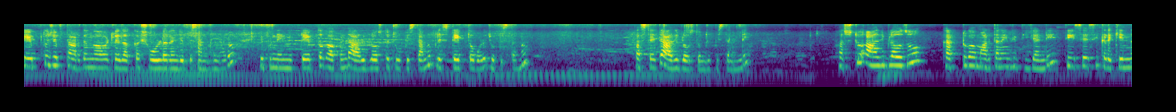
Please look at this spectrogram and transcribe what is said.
టేప్తో చెప్తే అర్థం కావట్లేదు అక్క షోల్డర్ అని చెప్పేసి అంటున్నారు. ఇప్పుడు నేను మీకు టేప్తో కాకుండా ఆది బ్లౌజ్తో చూపిస్తాను ప్లస్ టేప్తో కూడా చూపిస్తాను. ఫస్ట్ అయితే ఆది బ్లౌజ్తో చూపిస్తానండి. ఫస్ట్ ఆది బ్లౌజు కరెక్ట్గా మడత అనేది తీయండి. తీసేసి ఇక్కడ కింద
